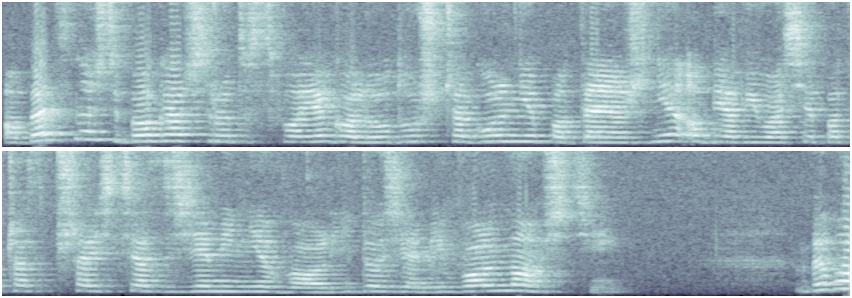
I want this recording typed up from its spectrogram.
Obecność Boga wśród swojego ludu szczególnie potężnie objawiła się podczas przejścia z ziemi niewoli do ziemi wolności. Była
